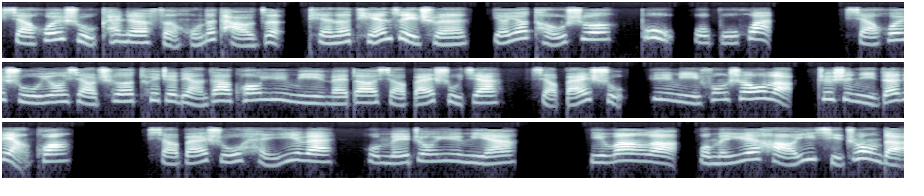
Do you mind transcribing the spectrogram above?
小灰鼠看着粉红的桃子，舔了舔嘴唇，摇摇头说：“不，我不换。”小灰鼠用小车推着两大筐玉米来到小白鼠家。小白鼠，玉米丰收了，这是你的两筐。小白鼠很意外，我没种玉米啊，你忘了我们约好一起种的？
